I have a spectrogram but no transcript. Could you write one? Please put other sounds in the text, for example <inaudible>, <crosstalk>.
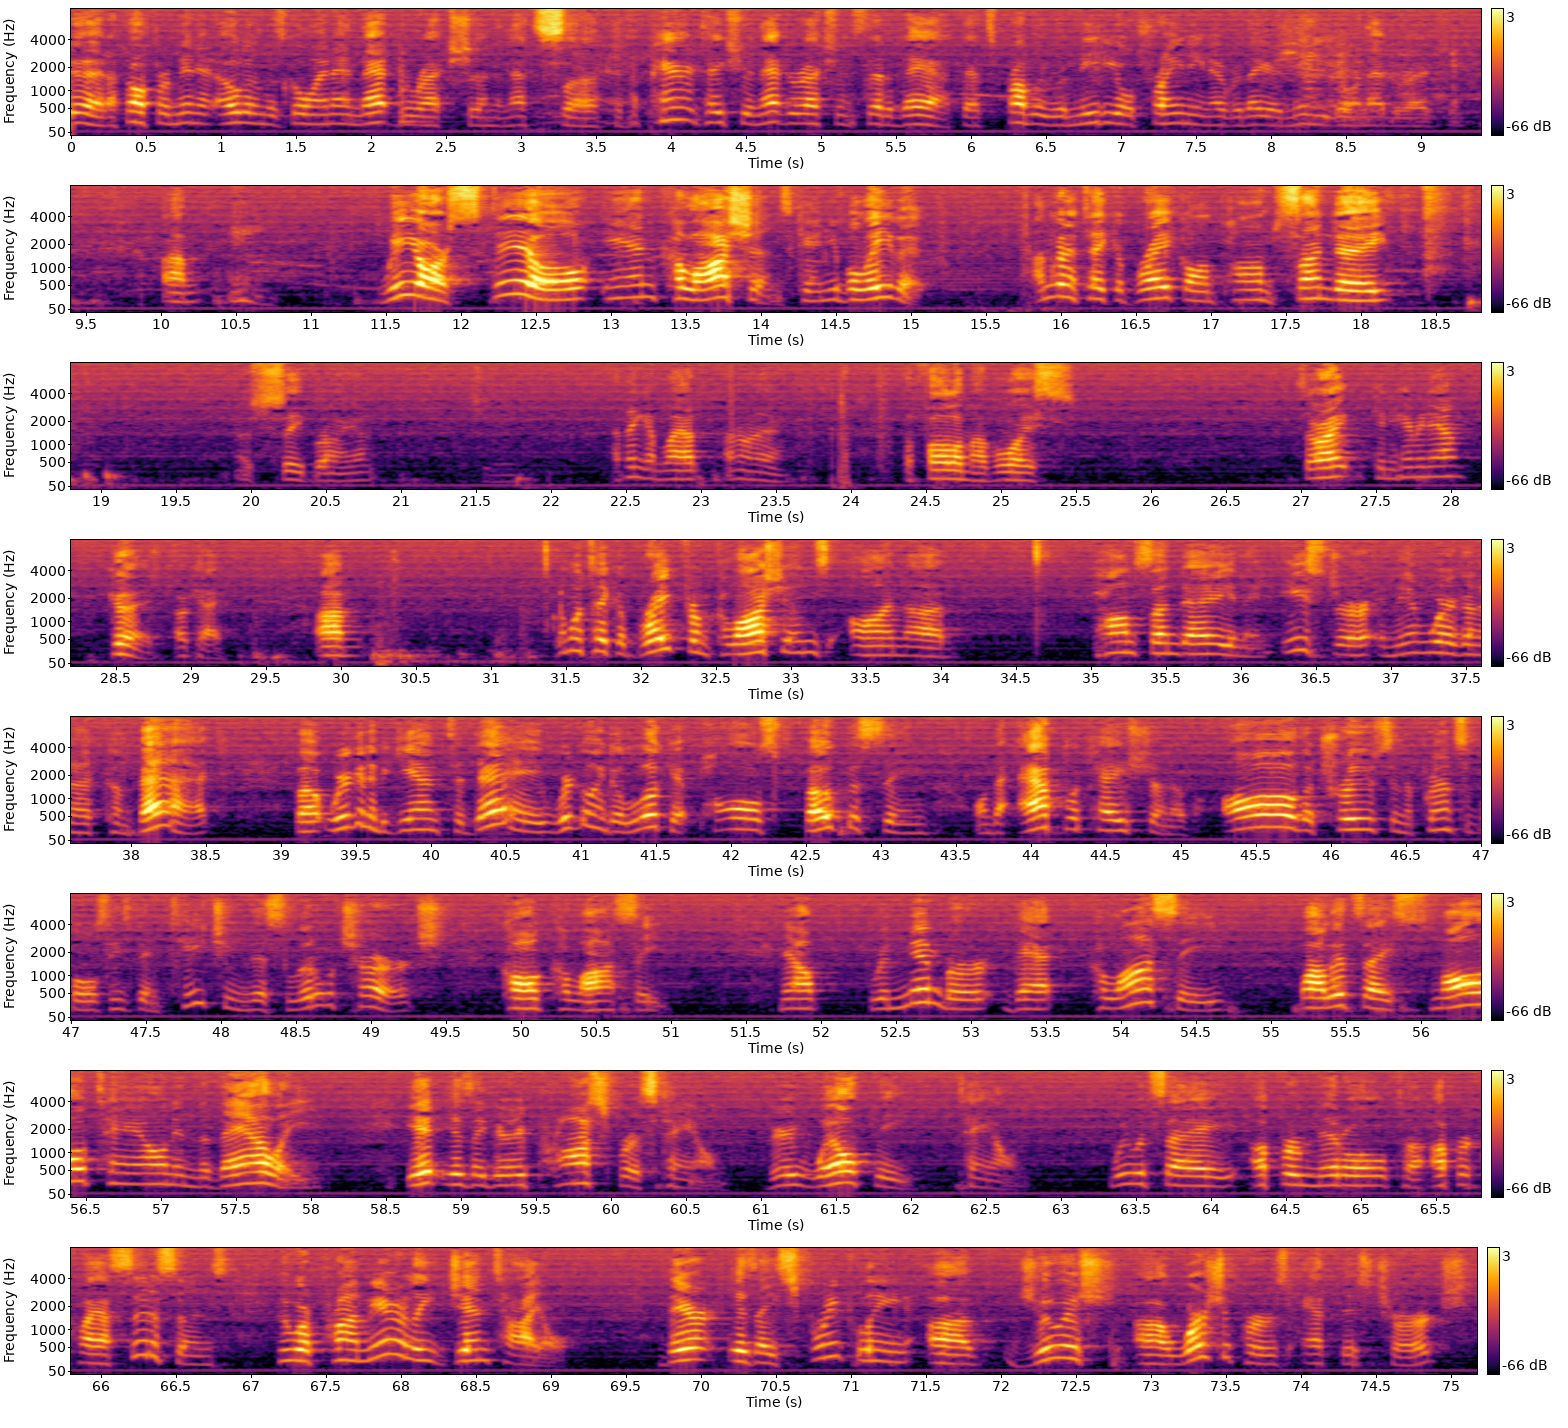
good. I thought for a minute Olin was going in that direction, and that's uh, if a parent takes you in that direction instead of that, that's probably remedial training over there, and then you go in that direction. Um, <clears throat> we are still in Colossians. Can you believe it? I'm going to take a break on Palm Sunday. Let's see, Brian. I think I'm loud. I don't know. The fall of my voice. It's all right? Can you hear me now? Good. Okay. Um, I'm going to take a break from Colossians on uh, Palm Sunday and then Easter, and then we're going to come back. But we're going to begin today. We're going to look at Paul's focusing on the application of all the truths and the principles he's been teaching this little church called Colossae. Now, remember that Colossae, while it's a small town in the valley, it is a very prosperous town, very wealthy town. We would say upper middle to upper class citizens who are primarily Gentile. There is a sprinkling of Jewish uh, worshippers at this church,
